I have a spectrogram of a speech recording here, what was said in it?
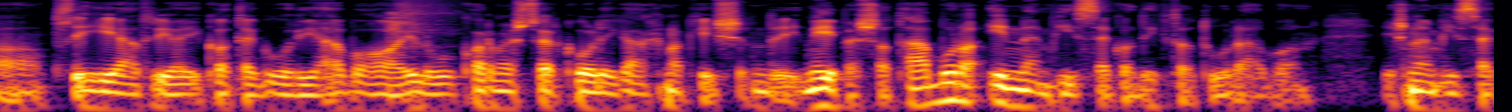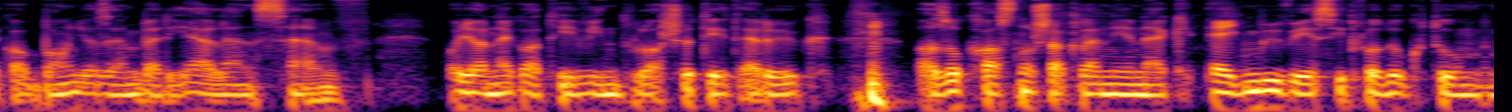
a pszichiátriai kategóriába hajló karmester kollégáknak is népes a tábora. Én nem hiszek a diktatúrában, és nem hiszek abban, hogy az emberi ellenszenv vagy a negatív indul, a sötét erők, azok hasznosak lennének egy művészi produktum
